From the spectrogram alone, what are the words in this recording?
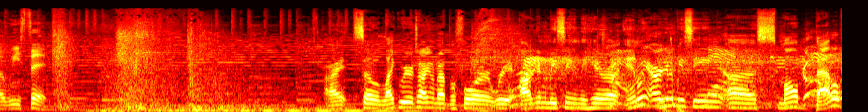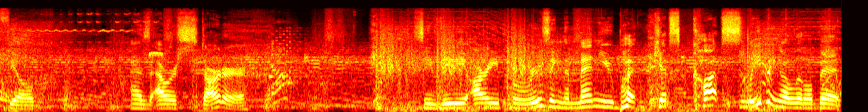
uh, Wii Fit. All right, so like we were talking about before, we are going to be seeing the hero, and we are going to be seeing a small battlefield as our starter. See Vivi already perusing the menu, but gets caught sleeping a little bit.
